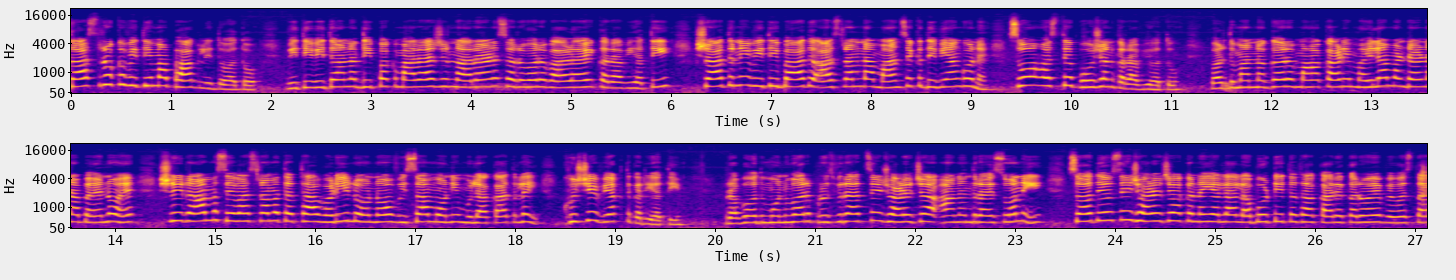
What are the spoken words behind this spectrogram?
શાસ્ત્રોક વિધિમાં ભાગ લીધો હતો. વિધિ વિધાન દીપક મહારાજ નારાયણ સરોવર વાળાએ કરાવી હતી. શ્રાદ્ધની વિધિ બાદ આશ્રમના માનસિક દિવ્યાંગોને સ્વહસ્તે ભોજન કરાવ્યું હતું. વર્ધમાન નગર મહાકાળી મહિલા મંડળના બહેનોએ શ્રી રામ સેવાશ્રમ તથા વડીલોનો વિસામોની મુલાકાત લઈ ખુશી વ્યક્ત કરી હતી. પ્રબોધ મુનવર, પૃથ્વીરાજસિંહ જાડેજા આનંદરાય સોની, સહદેવસિંહ જાડેજા, કનૈયાલાલ અબોટી તથા કાર્યકરોએ વ્યવસ્થા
